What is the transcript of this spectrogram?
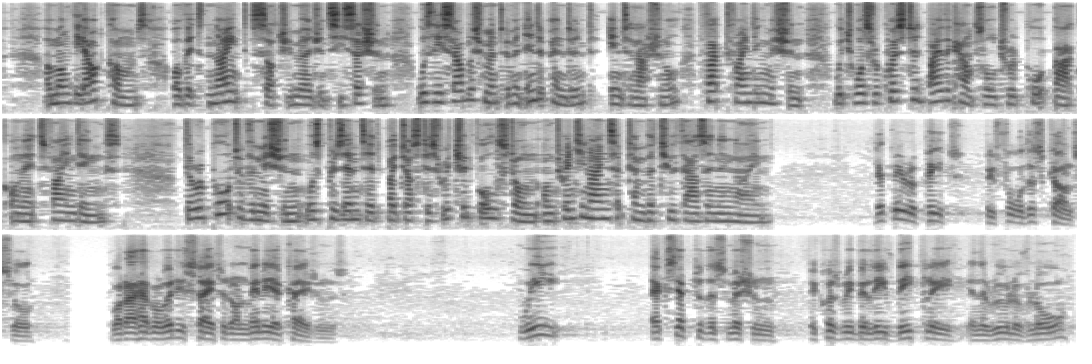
Among the outcomes of its ninth such emergency session was the establishment of an independent, international, fact-finding mission, which was requested by the Council to report back on its findings. The report of the mission was presented by Justice Richard Goldstone on 29 September 2009. Let me repeat before this Council what I have already stated on many occasions. We accepted this mission because we believe deeply in the rule of law,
